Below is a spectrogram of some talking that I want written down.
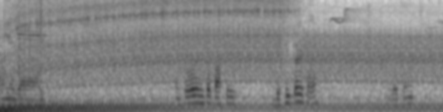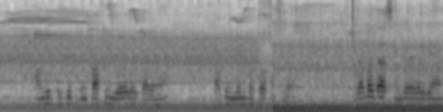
ہمیں جانا ہے۔ کنٹرول ان کا کافی ڈفیکلٹ ہے، لیکن ہم بھی پھر بھی کافی انجویبل کر رہے ہیں۔ کافی انجن کو تو ہے زبردست انجویبل گیم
